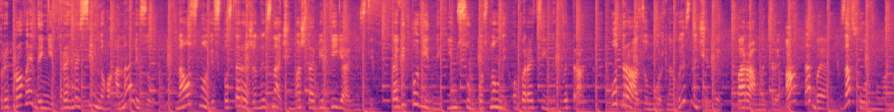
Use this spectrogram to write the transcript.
При проведенні регресійного аналізу на основі спостережених значень масштабів діяльності та відповідних їм сум основних операційних витрат одразу можна визначити параметри А та Б за формулами.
